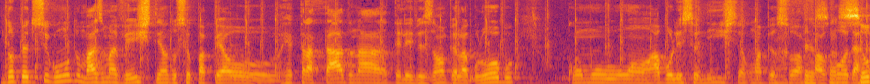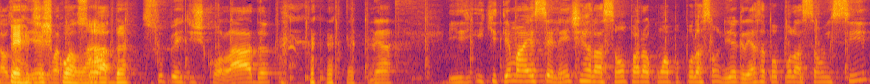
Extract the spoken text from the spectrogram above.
Dom Pedro II, mais uma vez, tendo o seu papel retratado na televisão pela Globo, como um abolicionista, uma pessoa, pessoa a favor da causa negra, descolada. uma pessoa super descolada, né? E, e, que tem uma excelente relação para com a população negra. E essa população em si,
